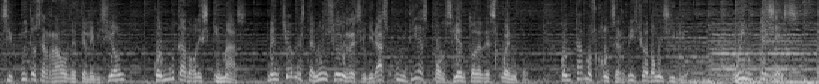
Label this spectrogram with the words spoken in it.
circuito cerrado de televisión, conmutadores y más. Menciona este anuncio y recibirás un 10% de descuento. Contamos con servicio a domicilio. WinPCs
